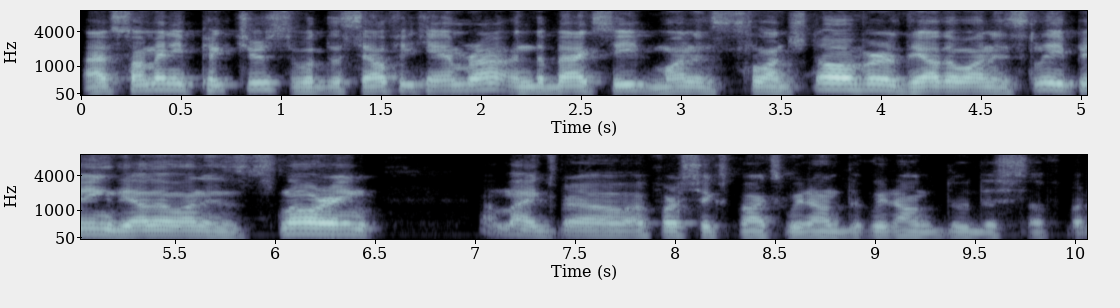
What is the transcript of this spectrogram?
I have so many pictures with the selfie camera in the back seat. One is slunched over, the other one is sleeping, the other one is snoring. I'm like, bro, for six bucks, we don't we don't do this stuff, but.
